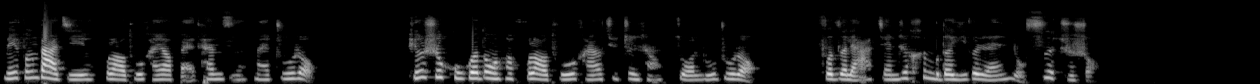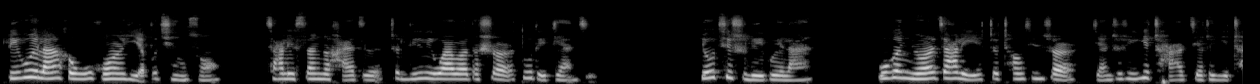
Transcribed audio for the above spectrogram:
每逢大集，胡老图还要摆摊子卖猪肉。平时胡国栋和胡老图还要去镇上做卤猪肉，父子俩简直恨不得一个人有四只手。李桂兰和吴红儿也不轻松，家里三个孩子，这里里外外的事儿都得惦记。尤其是李桂兰，五个女儿家里这操心事儿简直是一茬接着一茬。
